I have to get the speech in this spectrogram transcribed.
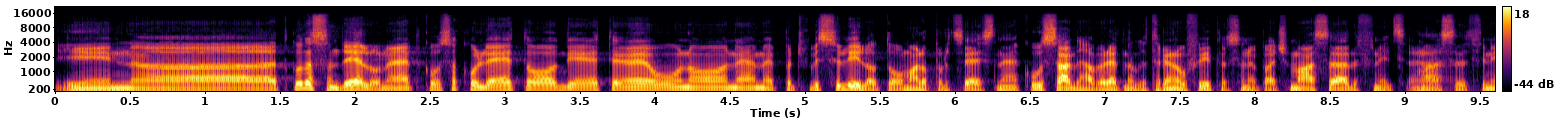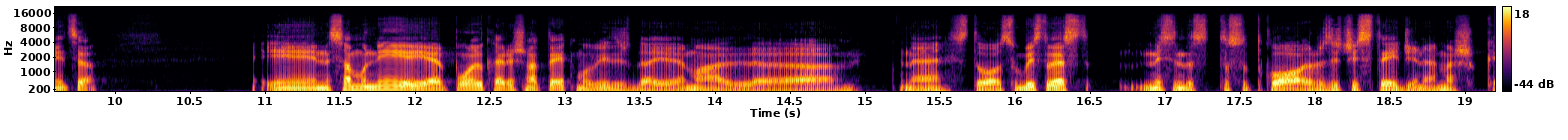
In uh, tako da sem delal, ne, tako vsako leto, diete, uno, ne, me je pač veselilo to, malo proces, ne, ko vsakega, verjetno, ki trenira v fitnessu, ne pač masa, definicija, Ja. masa, definicija. In samo ni, je polka, reš na tekmo, vidiš, da je mal, uh, ne, to so v bistvu, jaz mislim, da so tako različni stage, ne, imaš ok,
